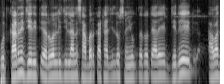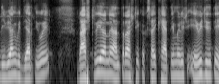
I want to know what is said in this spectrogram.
ભૂતકાળની જે રીતે અરવલ્લી જિલ્લા અને સાબરકાંઠા જિલ્લો સંયુક્ત હતો ત્યારે જે રીતે આવા દિવ્યાંગ વિદ્યાર્થીઓએ રાષ્ટ્રીય અને આંતરરાષ્ટ્રીય કક્ષાએ ખ્યાતિ મેળવી છે, એવી જ રીતે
